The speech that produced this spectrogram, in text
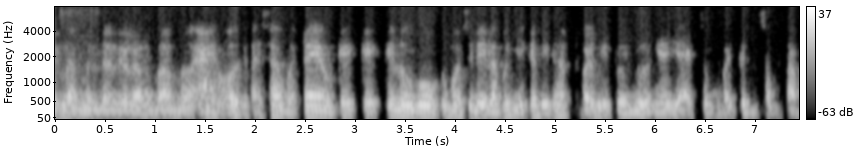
tức là mình là, là, là, là, mà ai hỏi tại sao mà treo cái cái cái logo của Mercedes là có gì cái gì đó? Bởi vì tôi vừa nghe giảng trong bài kinh song tầm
